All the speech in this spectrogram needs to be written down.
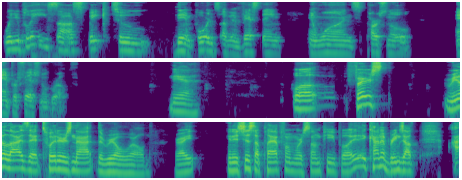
will you please uh, speak to the importance of investing in one's personal and professional growth? Yeah. Well, first, realize that Twitter's not the real world, right? And it's just a platform where some people, it, it kind of brings out. I,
